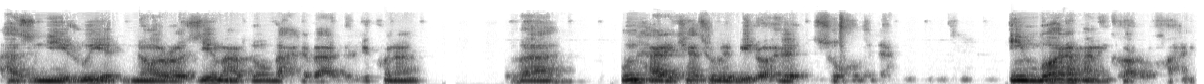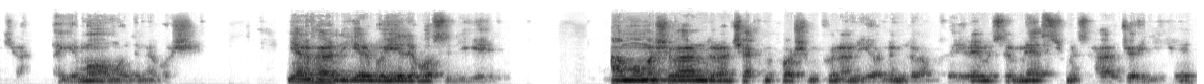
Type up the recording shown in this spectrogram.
از نیروی ناراضی مردم بهره برداری کنن و اون حرکت رو به بیراه سخو بدن. این بار هم همین کار رو خواهند کرد اگه ما آماده نباشیم. یه نفر دیگر با یه لباس دیگه امامش برم دارن چکمه پاش می‌کنن یا نمی‌دونم غیره مثل مصر مثل هر جای دیگه.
